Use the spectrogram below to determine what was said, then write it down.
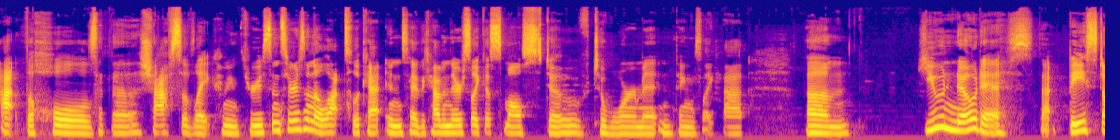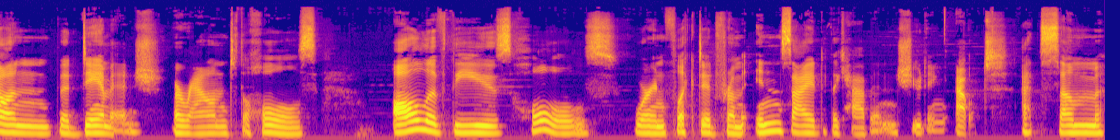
at the holes, at the shafts of light coming through, since there isn't a lot to look at inside the cabin, there's like a small stove to warm it and things like that. Um, you notice that based on the damage around the holes, all of these holes were inflicted from inside the cabin, shooting out at some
